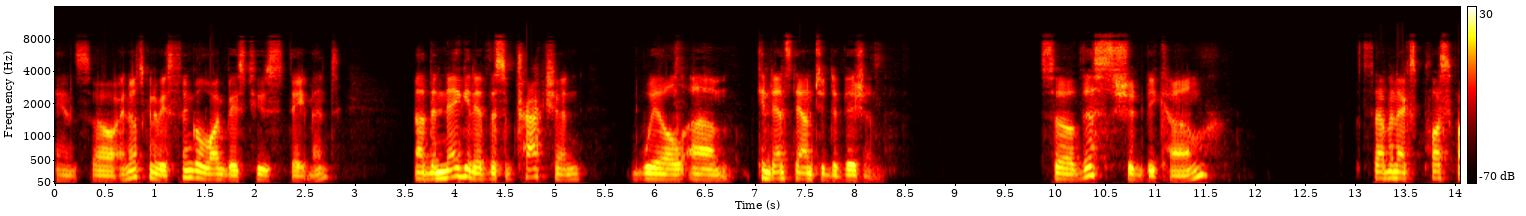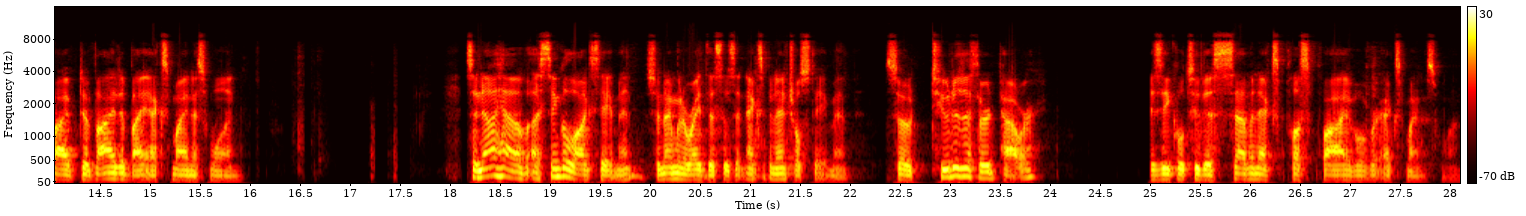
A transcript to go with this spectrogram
And so I know it's gonna be a single log base two statement. Uh, the negative, the subtraction, will um, condense down to division. So this should become 7x plus 5 divided by x minus 1. So now I have a single log statement. So now I'm going to write this as an exponential statement. So 2 to the third power is equal to this 7x plus 5 over x minus 1.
